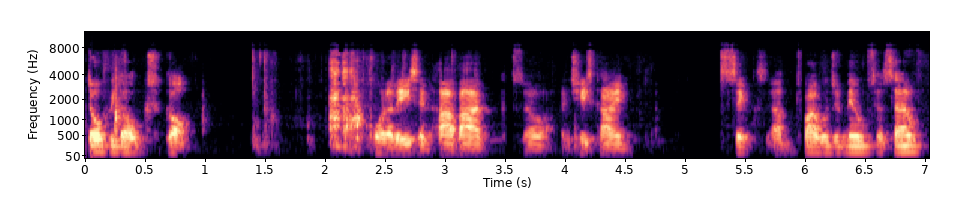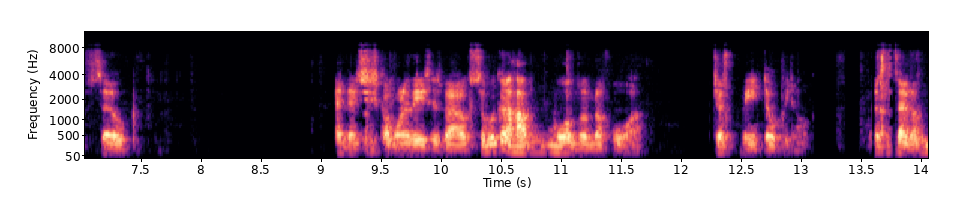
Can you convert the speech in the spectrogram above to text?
Dopey Dog's got one of these in her bag, so and she's carrying six, um, 1200 mils herself. So, and then she's got one of these as well. So we're going to have more than enough water. Just me, and Dopey Dog. As I said, I'm,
